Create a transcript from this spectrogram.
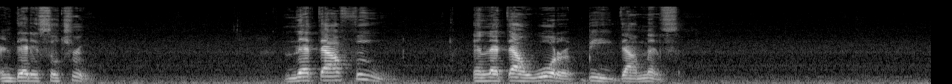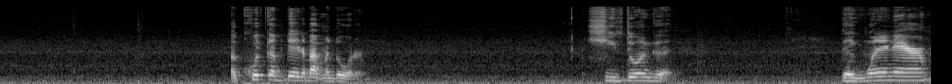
And that is so true. Let thou food and let thou water be thy medicine. A quick update about my daughter. She's doing good. They went in there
